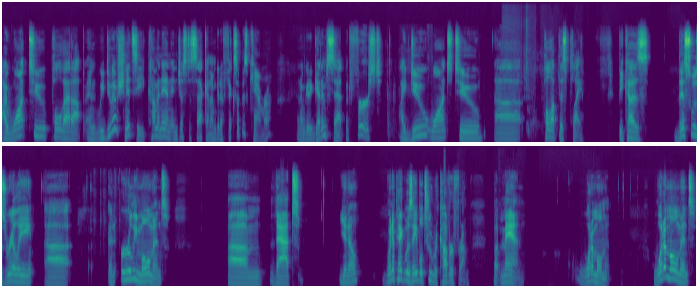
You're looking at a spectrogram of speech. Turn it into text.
I want to pull that up. And we do have Schnitzy coming in in just a second. I'm going to fix up his camera and I'm going to get him set. But first, I do want to uh, pull up this play because this was really uh, an early moment um, that, you know, Winnipeg was able to recover from. But man, what a moment. What a moment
